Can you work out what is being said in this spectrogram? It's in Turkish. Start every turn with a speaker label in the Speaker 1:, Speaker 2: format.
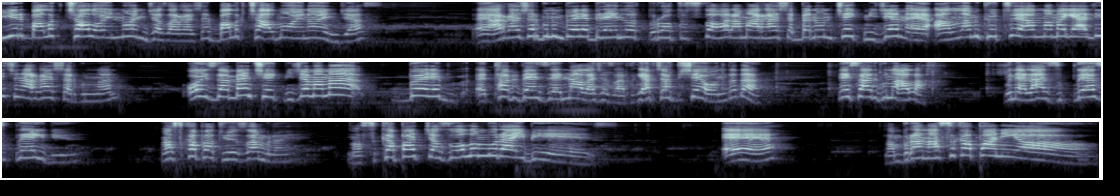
Speaker 1: bir balık çal oyununu oynayacağız arkadaşlar. Balık çalma oyunu oynayacağız. Ee, arkadaşlar bunun böyle brain rot- rotası da var ama arkadaşlar ben onu çekmeyeceğim. Ee, anlamı kötü anlama geldiği için arkadaşlar bunların. O yüzden ben çekmeyeceğim ama böyle e, tabi benzerini alacağız artık. Yapacak bir şey onda da. Neyse hadi bunu alak. Bu ne lan zıplaya zıplaya gidiyor. Nasıl kapatıyoruz lan burayı? Nasıl kapatacağız oğlum burayı biz? E Lan bura nasıl kapanıyor?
